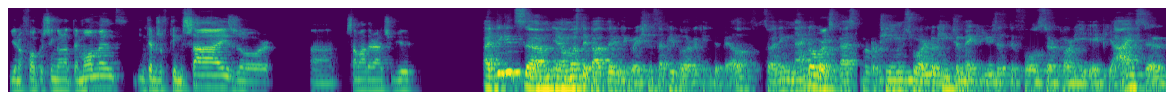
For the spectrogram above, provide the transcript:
you know, focusing on at the moment in terms of team size or uh, some other attribute? I think it's um, you know mostly about the integrations that people are looking to build. So I think Nango works best for teams who are looking to make use of the full third-party API. So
